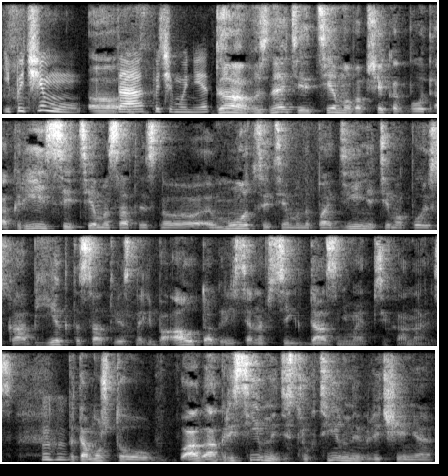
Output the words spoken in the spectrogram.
И почему? А, да, почему нет? Да, вы знаете, тема вообще как бы вот агрессии, тема, соответственно, эмоций, тема нападения, тема поиска объекта, соответственно, либо аутоагрессия, она всегда занимает психоанализ. Угу. Потому что а, агрессивные, деструктивные влечения,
